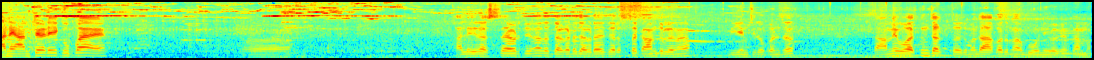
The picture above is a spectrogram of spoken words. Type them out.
आणि आमच्याकडे एक उपाय आहे. खाली रस्त्यावरती ना तर दगड दगड रस्ता काम चालू आहे ना बी एम सी लोकांचं तर आम्ही वरतून चालतो तुम्हाला दाखवतो ना गोणी वगैरे थांबा.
